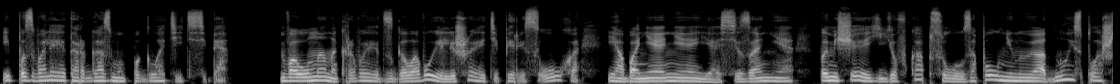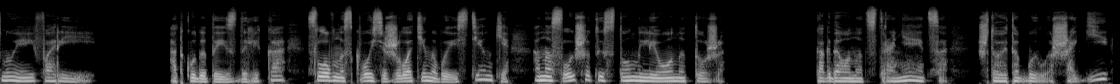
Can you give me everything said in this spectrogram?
и позволяет оргазму поглотить себя. Волна накрывает с головой, лишая теперь и слуха, и обоняния, и осязания, помещая ее в капсулу, заполненную одной сплошной эйфорией. Откуда-то издалека, словно сквозь желатиновые стенки, она слышит и стон Леона тоже. Когда он отстраняется, что это было, шаги,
